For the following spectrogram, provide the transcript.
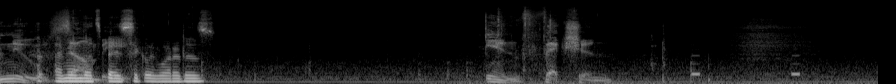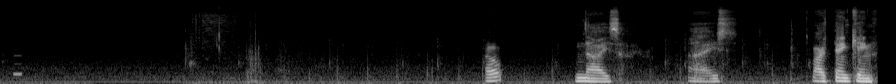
New I mean, that's zombie. basically what it is. Infection. Oh, nice, Nice. Smart thinking.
